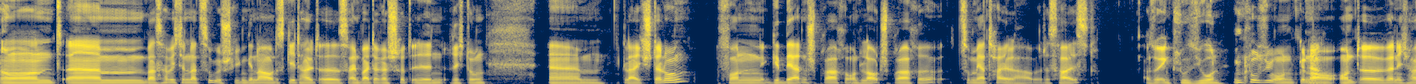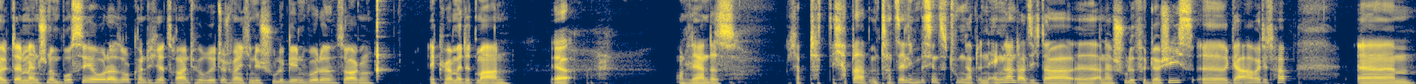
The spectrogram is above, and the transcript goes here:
Und ähm, was habe ich denn dazu geschrieben? Genau, das geht halt, äh, ist ein weiterer Schritt in Richtung ähm, Gleichstellung von Gebärdensprache und Lautsprache zu mehr Teilhabe. Das heißt, also Inklusion. Inklusion, genau. Ja. Und äh, wenn ich halt den Menschen im Bus sehe oder so, könnte ich jetzt rein theoretisch, wenn ich in die Schule gehen würde, sagen, ich höre mir das mal an. Ja. Und lerne das. Ich habe ich hab da tatsächlich ein bisschen zu tun gehabt in England, als ich da äh, an der Schule für Döschis äh, gearbeitet habe. Ähm,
